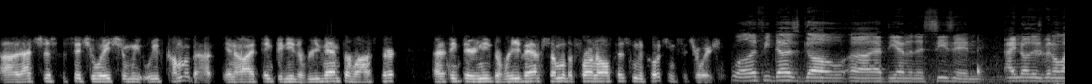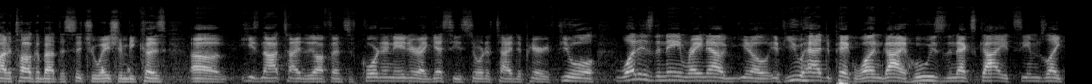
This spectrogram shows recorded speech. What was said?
uh, that's just the situation we, we've come about. You know, I think they need to revamp the roster. I think they need to revamp some of the front office and the coaching situation. Well, if he does go uh, at the end of this season, I know there's been a lot of talk about the situation because uh, he's not tied to the offensive coordinator. I guess he's sort of tied to Perry Fewell. What is the name right now? You know, if you had to pick one guy, who is the next guy? It seems like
